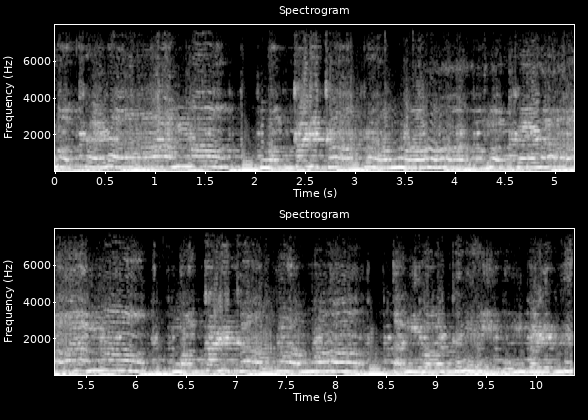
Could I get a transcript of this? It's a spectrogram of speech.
மக்களா அம்மா மக்களுக்காக அம்மா மக்களா அம்மா மக்களுக்காக அம்மா வாழ்க்கை உங்களுக்கு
